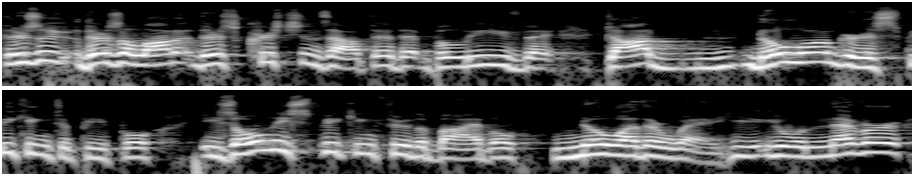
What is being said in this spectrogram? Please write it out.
There's a, there's a lot of, there's Christians out there that believe that God no longer is speaking to people. He's only speaking through the Bible, no other way. He, he will never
